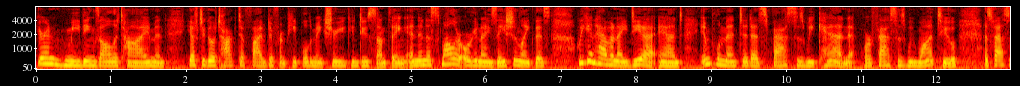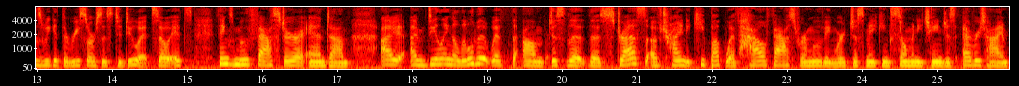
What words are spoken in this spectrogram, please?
You're in meetings all the time and you have to go talk to five different people to make sure you can do something. And in a smaller organization like this, we can have an idea and implement it as fast as we can or fast as we want to, as fast as we get the resources to do it. So it's things move faster, and um, I, I'm dealing a little bit with um, just the, the stress of trying to keep up with how fast we're moving. We're just making so many changes every time.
